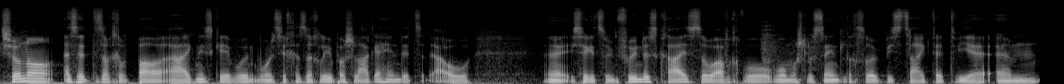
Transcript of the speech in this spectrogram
schon noch, es hat so ein paar Ereignisse gegeben, wo, wo sich so ein bisschen überschlagen haben, jetzt auch, äh, ich sage jetzt so im Freundeskreis, so einfach, wo, wo man schlussendlich so etwas gezeigt hat, wie ähm,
